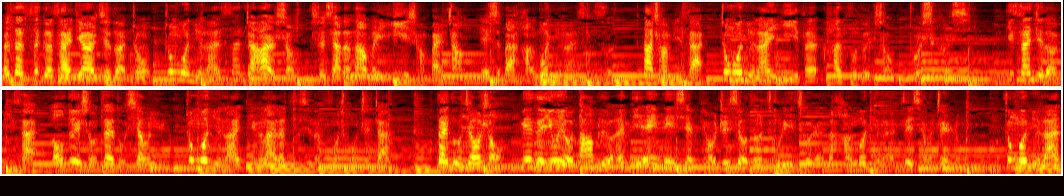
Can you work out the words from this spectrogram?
而在资格赛第二阶段中，中国女篮三战二胜，吃下的那唯一一场败仗，便是拜韩国女篮所赐。那场比赛，中国女篮以一分憾负对手，着实可惜。第三阶段比赛，老对手再度相遇，中国女篮迎来了自己的复仇之战。再度交手，面对拥有 WNBA 内线朴智秀等主力球员的韩国女篮最强阵容，中国女篮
